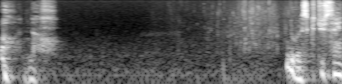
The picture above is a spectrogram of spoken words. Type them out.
Oh non. D'où est-ce que tu saignes?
